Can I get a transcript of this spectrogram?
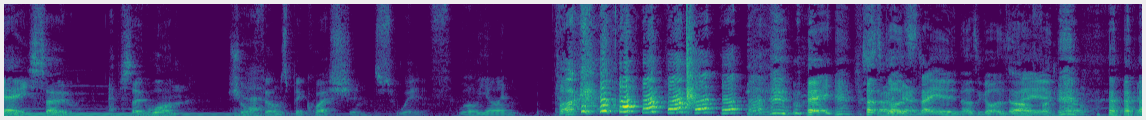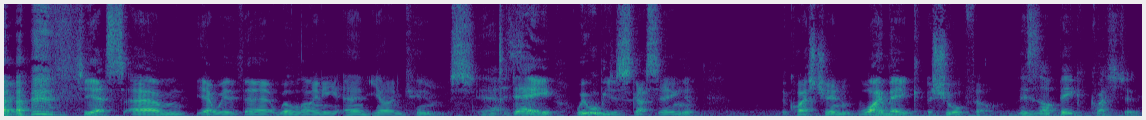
Okay, so episode one, short Yeah. films, big questions with Will Yine. Fuck. Wait, that's Start got to again. stay in. That's got to Oh, stay fuck in. hell. Okay. So yes, um, yeah, with uh, Will Liney and Jan Coombs. Yes. Today we will be discussing the question: Why make a short film? This is our big question.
